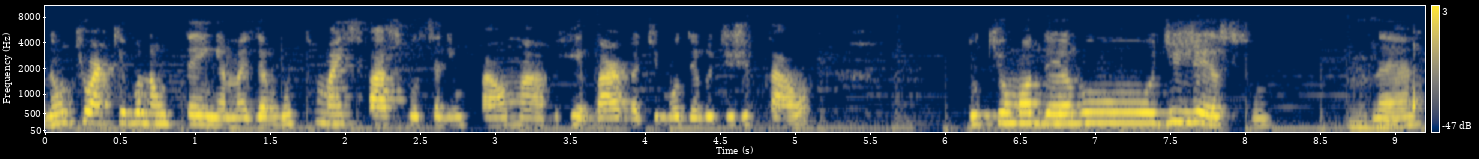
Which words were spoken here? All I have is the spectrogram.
Não que o arquivo não tenha, mas é muito mais fácil você limpar uma rebarba de modelo digital do que o modelo de gesso, uhum. né?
